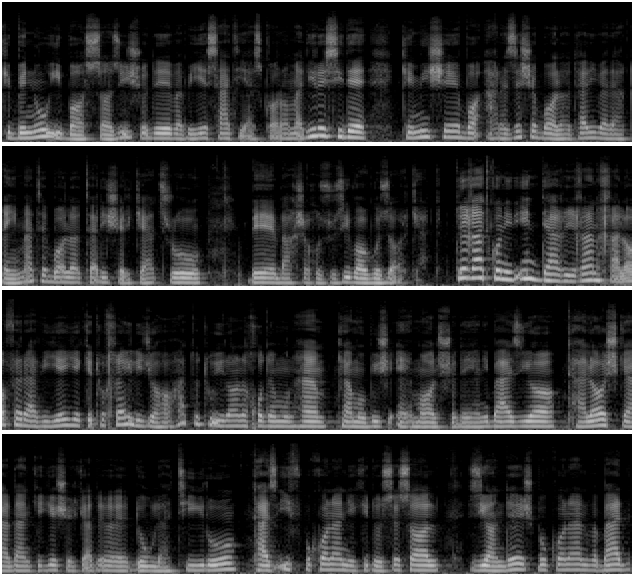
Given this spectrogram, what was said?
که به نوعی بازسازی شده و به یه سطحی از کارآمدی رسیده که میشه با ارزش بالاتری و در قیمت بالاتری شرکت رو به بخش خصوصی واگذار کرد. دقت کنید این دقیقا خلاف رویه که تو خیلی جاها حتی تو ایران خودمون هم کم و بیش اعمال شده. یعنی بعضیا تلاش کردن که یه شرکت دولتی رو تضعیف بکنن یکی دو سه سال زیاندهش بکنن و بعد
